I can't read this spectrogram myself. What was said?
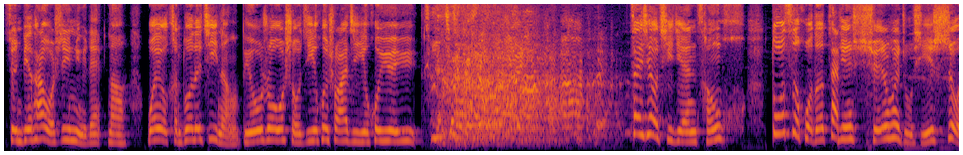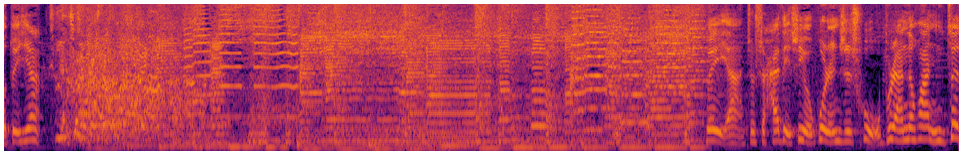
所以你别看我是一女的，那我有很多的技能，比如说我手机会刷机，会越狱。在校期间曾多次获得在京学生会主席，是我对象。所以啊，就是还得是有过人之处，不然的话，你这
